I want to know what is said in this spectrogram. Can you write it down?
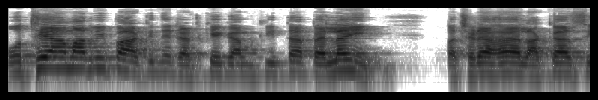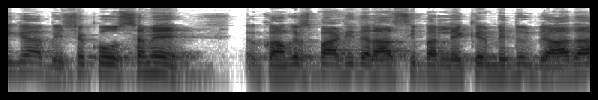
ਉੱਥੇ ਆਮ ਆਦਮੀ ਪਾਰਟੀ ਨੇ ਡਟ ਕੇ ਕੰਮ ਕੀਤਾ। ਪਹਿਲਾਂ ਹੀ ਪਛੜਿਆ ਹੋਇਆ ਇਲਾਕਾ ਸੀਗਾ। ਬੇਸ਼ੱਕ ਉਸ ਸਮੇਂ ਕਾਂਗਰਸ ਪਾਰਟੀ ਦਾ ਰਾਜ ਸੀ ਪਰ ਲੇਕਿਨ ਮੈਨੂੰ ਯਾਦ ਆ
